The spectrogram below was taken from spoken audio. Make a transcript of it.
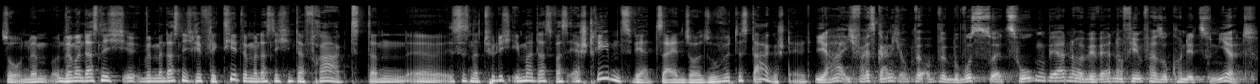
So, und wenn, und wenn man das nicht, wenn man das nicht reflektiert, wenn man das nicht hinterfragt, dann äh, ist es natürlich immer das, was erstrebenswert sein soll. So wird es dargestellt. Ja, ich weiß gar nicht, ob wir, ob wir bewusst so erzogen werden, aber wir werden auf jeden Fall so konditioniert.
